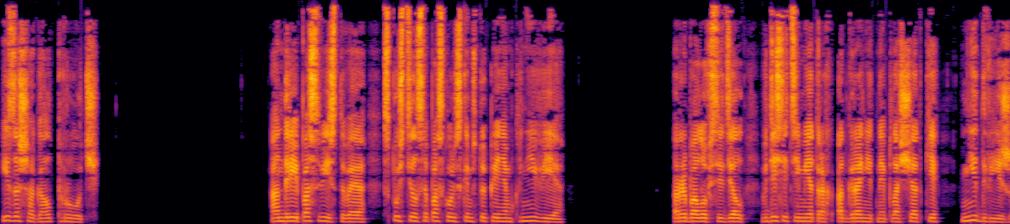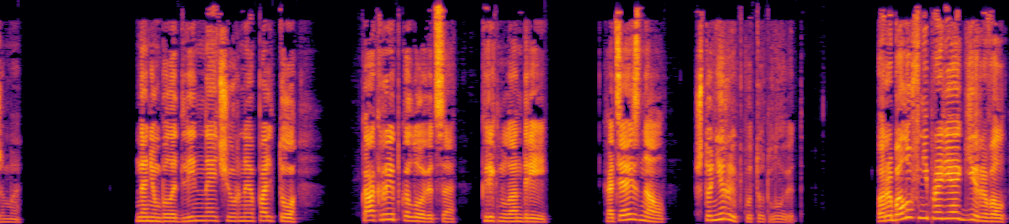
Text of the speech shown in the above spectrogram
и зашагал прочь. Андрей, посвистывая, спустился по скользким ступеням к Неве. Рыболов сидел в десяти метрах от гранитной площадки недвижимо. На нем было длинное черное пальто. «Как рыбка ловится!» — крикнул Андрей, хотя и знал, что не рыбку тут ловит. Рыболов не прореагировал.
